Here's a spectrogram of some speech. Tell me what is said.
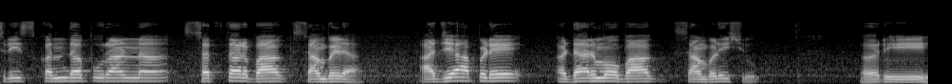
શ્રી સ્કંદ પુરાણના સત્તર ભાગ સાંભળ્યા. આજે આપણે અઢારમો ભાગ સાંભળીશું. હરિ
